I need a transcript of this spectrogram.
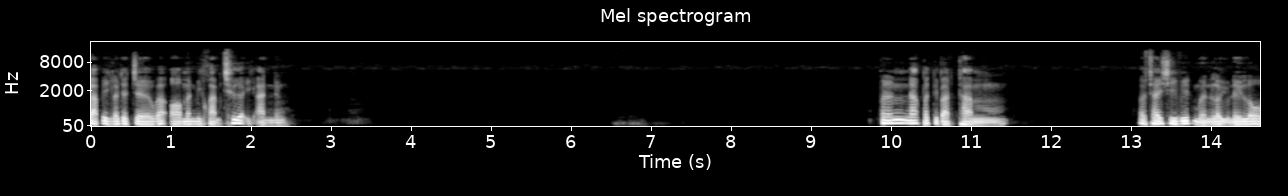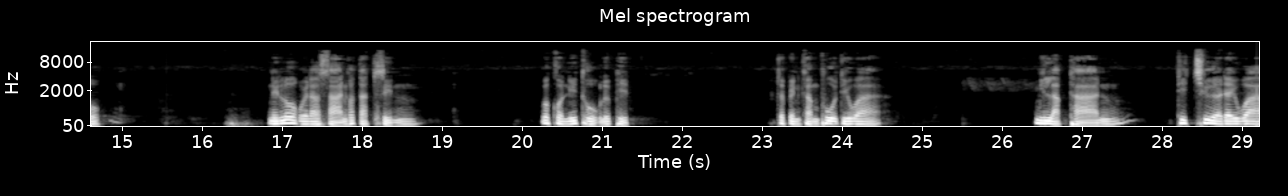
กลับอีกเราจะเจอว่าอ๋อมันมีความเชื่ออีกอันหนึ่งเพราะนั้นนักปฏิบัติธรรม เราใช้ชีวิตเหมือนเราอยู่ในโลก ในโลกเวลาศาลเขาตัดสิน ว่าคนนี้ถูกหรือผิด จะเป็นคำพูดที่ว่า มีหลักฐานที่เชื่อได้ว่า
